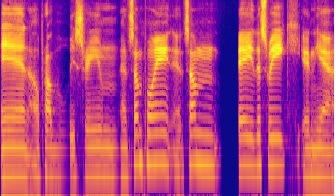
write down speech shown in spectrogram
and I'll probably stream at some point at some day this week. And yeah,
